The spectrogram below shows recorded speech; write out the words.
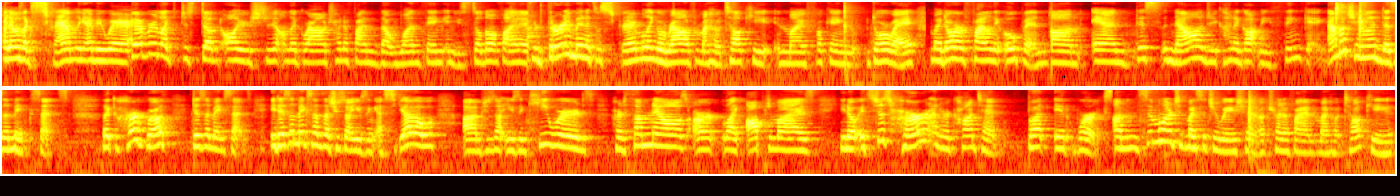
and I was like scrambling everywhere. You ever like just dumped all your shit on the ground trying to find that one thing and you still don't find it? For 30 minutes of scrambling around for my hotel key in my fucking doorway, my door finally opened um, and this analogy kind of got me thinking. Emma Chamberlain doesn't make sense. Like her growth doesn't make sense. It doesn't make sense that she's not using SEO, um, she's not using keywords, her thumbnails aren't like optimized. You know, it's just her and her content but it works. Um, similar to my situation of trying to find my hotel key,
